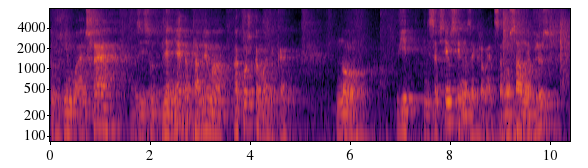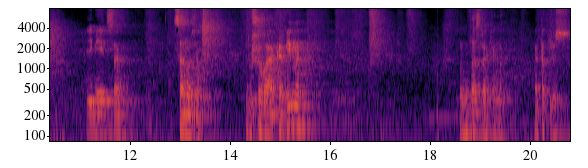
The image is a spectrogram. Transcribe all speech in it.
тоже небольшая. Здесь вот для меня это проблема окошко маленькое. Но вид не совсем сильно закрывается, но самый плюс имеется санузел. Душевая кабина, унитаз, раковина. Это плюс.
